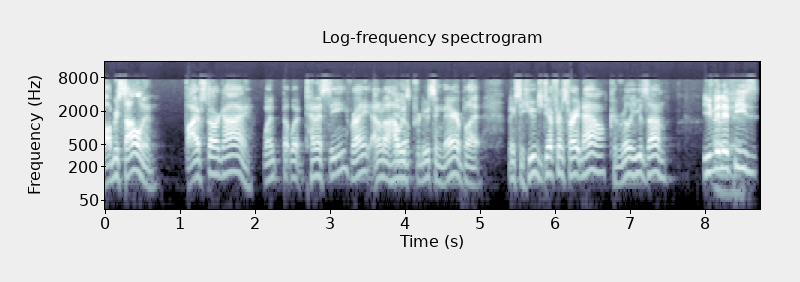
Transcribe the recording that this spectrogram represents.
Aubrey Solomon, five star guy, went but what Tennessee, right? I don't know how Yeah. he's producing there, but makes a huge difference right now. Could really use them. Even Oh, if yeah. he's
